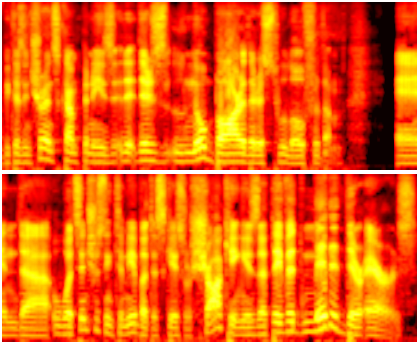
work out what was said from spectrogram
because insurance companies, there's no bar that is too low for them. And uh, what's interesting to me about this case, or shocking, is that they've admitted their errors.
